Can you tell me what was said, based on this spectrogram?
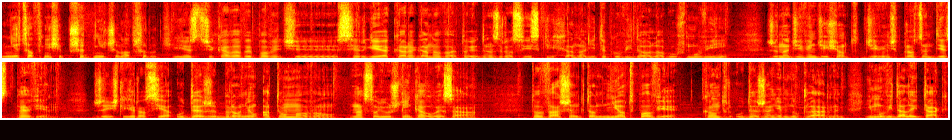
nie cofnie się przed niczym absolutnie. Jest ciekawa wypowiedź y, Siergieja Karaganowa, to jeden z rosyjskich analityków, ideologów, mówi, że na 99% jest pewien, że jeśli Rosja uderzy bronią atomową na sojusznika USA, to Waszyngton nie odpowie kontruderzeniem nuklearnym. I mówi dalej tak,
